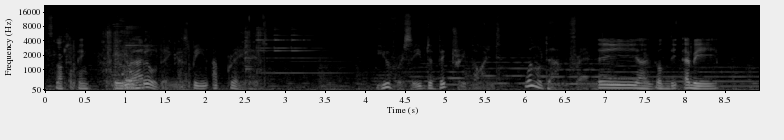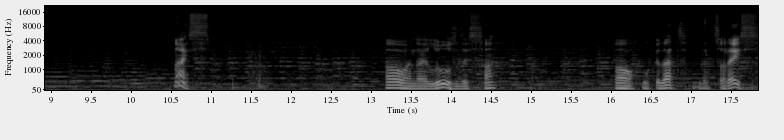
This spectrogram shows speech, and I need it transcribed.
It's not looking too Your bad. building has been upgraded. You've received a victory point. Well done, friend. Hey, I got the abbey. Nice. Oh, and I lose this, huh? Oh, look at that. That's a race.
